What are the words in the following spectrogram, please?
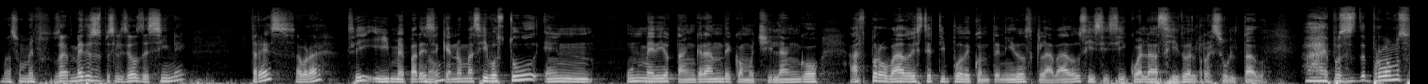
Más o menos. O sea, medios especializados de cine, tres, ¿habrá? Sí, y me parece que no masivos. Tú en un medio tan grande como Chilango, ¿has probado este tipo de contenidos clavados? Y si sí, ¿cuál ha sido el resultado? Ay, pues probamos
